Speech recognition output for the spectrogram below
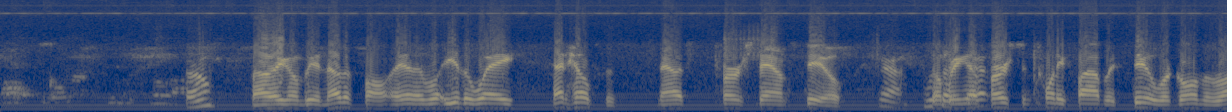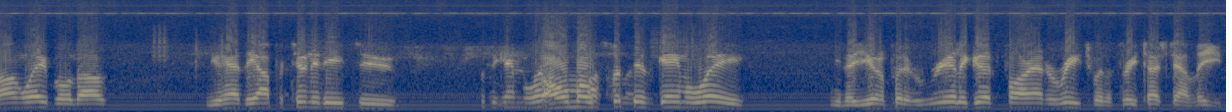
Well, Now oh, there's going to be another fall. Either well, either way, that helps us. Now it's first down still. yeah. Going to bring up first and 25, but still, we're going the wrong way, Bulldogs. You had the opportunity to Put the game away. almost put this game away. You know, you're going to put it really good far out of reach with a three-touchdown lead.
